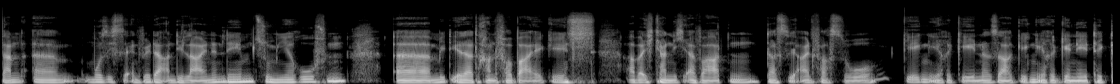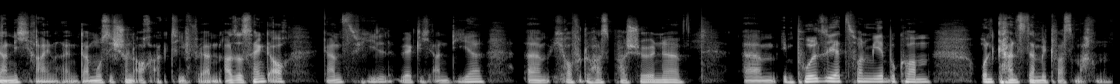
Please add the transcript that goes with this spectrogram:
dann ähm, muss ich sie entweder an die Leinen nehmen, zu mir rufen, äh, mit ihr da dran vorbeigehen. Aber ich kann nicht erwarten, dass sie einfach so gegen ihre Gene, gegen ihre Genetik da nicht reinrennt. Da muss ich schon auch aktiv werden. Also es hängt auch ganz viel wirklich an dir. Ähm, ich hoffe, du hast paar schöne ähm, Impulse jetzt von mir bekommen und kannst damit was machen.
